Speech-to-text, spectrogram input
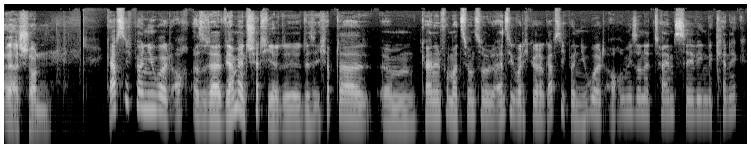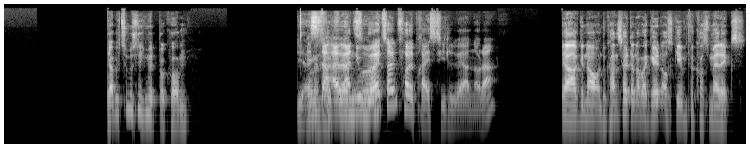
Ja, schon. Gab's nicht bei New World auch, also da, wir haben ja einen Chat hier, das, ich habe da ähm, keine Informationen zu, das Einzige, was ich gehört habe, gab's nicht bei New World auch irgendwie so eine Time-Saving-Mechanik? Die habe ich zumindest nicht mitbekommen. Die Ist da, aber New soll? World soll ein Vollpreistitel werden, oder? Ja, genau. Und du kannst halt dann aber Geld ausgeben für Cosmetics.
